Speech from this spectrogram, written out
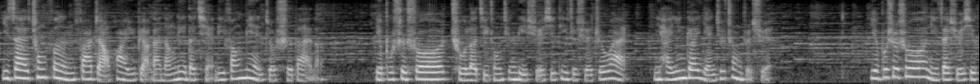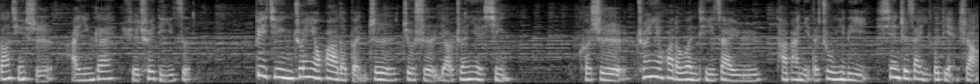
你在充分发展话语表达能力的潜力方面就失败了；也不是说，除了集中精力学习地质学之外，你还应该研究政治学；也不是说，你在学习钢琴时还应该学吹笛子。毕竟，专业化的本质就是要专业性。可是，专业化的问题在于，它把你的注意力限制在一个点上。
